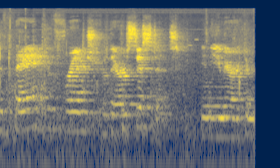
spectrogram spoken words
to thank the French for their assistance in the American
